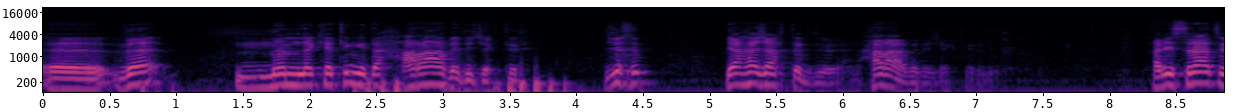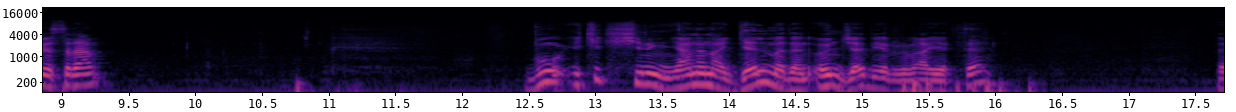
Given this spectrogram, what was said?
Ee, ve memleketini de harap edecektir. Yıkıp yakacaktır diyor. Yani. Harap edecektir diyor. Aleyhissalatü vesselam bu iki kişinin yanına gelmeden önce bir rivayette e,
